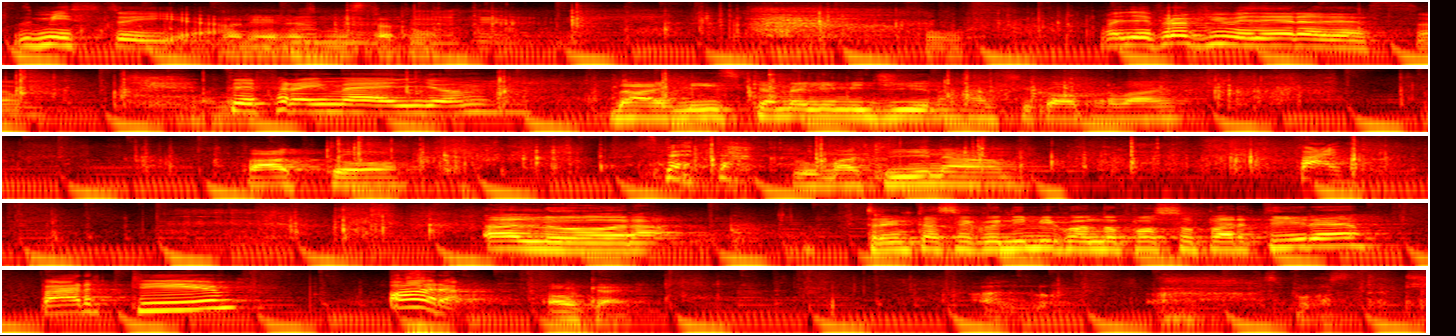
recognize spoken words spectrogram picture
Smisto io. Va bene, smista tu. Uff. Voglio proprio vedere adesso. Te farai meglio. Dai, mischiameli, mi gira. Anzi, copra, vai. Fatto? Aspetta, Lumachina. vai. Allora, 30 secondini quando posso partire? Parti. Ora. Ok. Allora, spostati.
